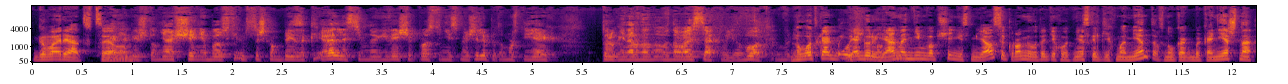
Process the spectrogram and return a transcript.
говорят в целом. пишет, что у меня ощущение было, что фильм слишком близок к реальности, многие вещи просто не смешили, потому что я их только недавно в новостях видел. Вот. Ну вот как бы, я говорю, я похоже. над ним вообще не смеялся, кроме вот этих вот нескольких моментов. Ну как бы, конечно,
